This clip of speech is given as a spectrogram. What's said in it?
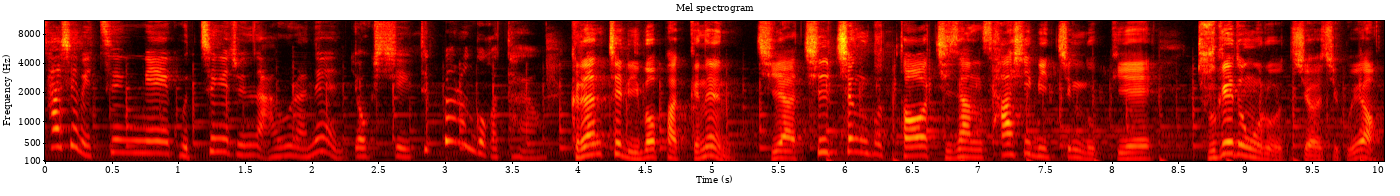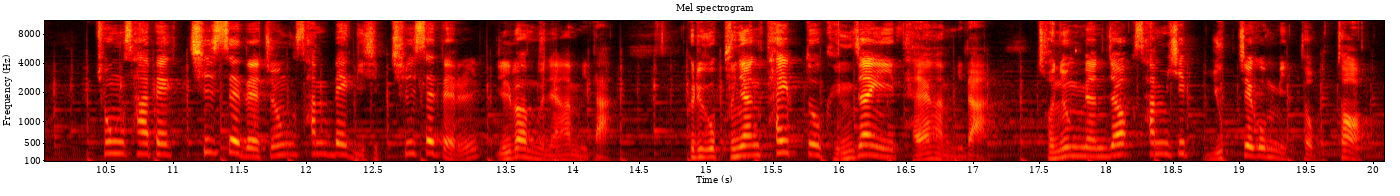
42층의 고층이 주는 아우라는 역시 특별한 것 같아요. 그란트 리버파크는 지하 7층부터 지상 42층 높이의 두 개 동으로 지어지고요. 총 407세대 중 327세대를 일반 분양합니다. 그리고 분양 타입도 굉장히 다양합니다. 전용 면적 36제곱미터부터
